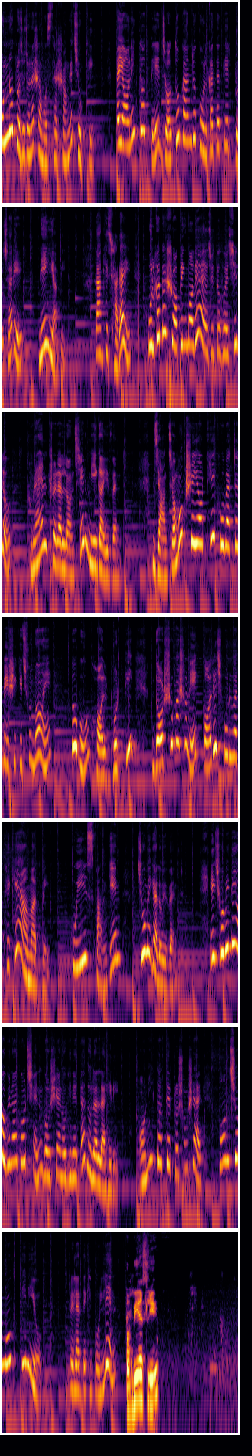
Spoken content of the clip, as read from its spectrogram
অন্য প্রযোজনা সংস্থার সঙ্গে চুক্তি। তাই অনেক তত্ত্বে যত কাণ্ড কলকাতাতে প্রচারে নেই আবি তাকে ছাড়াই কলকাতার শপিং মলে আয়োজিত হয়েছিল গ্র্যান্ড ট্রেলার লঞ্চের মেগা ইভেন্ট। জাঁকজমক সেই অর্থে খুব একটা বেশি কিছু নয়, তবু হল ভর্তি, দর্শক আসনে কলেজ পড়ুয়া থেকে aam aadmi, quiz, fun game, জমে গেল ইভেন্ট। এই ছবিতেই অভিনয় করছেন বর্ষিয়ান অভিনেতা দুলাল লাহিরি অনেক দত্তের প্রশংসায় পঞ্চমুখ তিনিও। ট্রেলার দেখে বললেন অবভিয়াসলি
